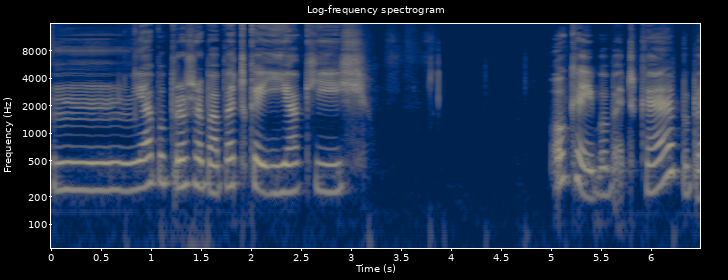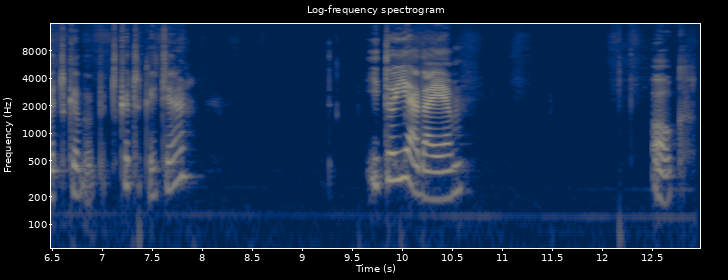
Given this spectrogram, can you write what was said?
Mm, ja poproszę babeczkę i jakiś... Okej, okay, babeczkę, babeczkę, babeczkę, czekajcie. I to ja daję. Ok.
